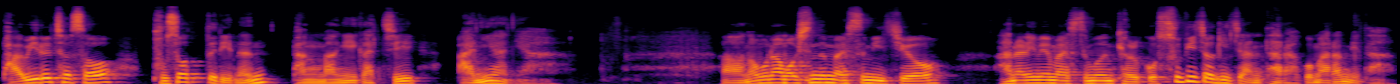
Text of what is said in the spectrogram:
바위를 쳐서 부서뜨리는 방망이 같지 아니하냐. 아, 너무나 멋있는 말씀이지요. 하나님의 말씀은 결코 수비적이지 않다라고 말합니다.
